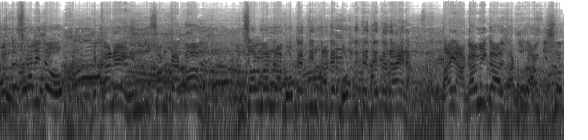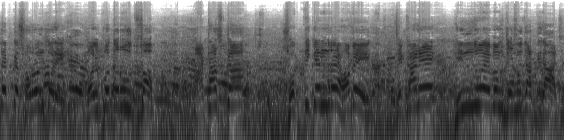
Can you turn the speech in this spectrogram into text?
সন্দেশকালীতেও যেখানে হিন্দু সংখ্যা কম মুসলমানরা ভোটের দিন তাদের ভোট দিতে যেতে দেয় না। তাই আগামীকাল ঠাকুর রামকৃষ্ণদেবকে স্মরণ করে কল্পতরু উৎসব আঠাশটা শক্তি কেন্দ্রে হবে যেখানে হিন্দু এবং জনজাতিরা আছে?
